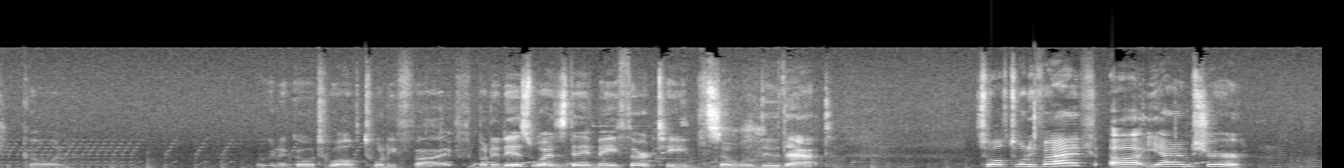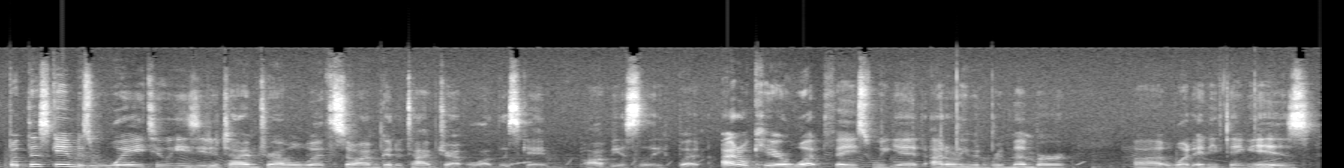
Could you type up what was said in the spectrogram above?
Keep going. We're going to go 12:25, but it is Wednesday, May 13th, so we'll do that. 1225? Uh, yeah, I'm sure. But this game is way too easy to time travel with, so I'm gonna time travel on this game, obviously. But I don't care what face we get, I don't even remember uh, what anything is.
